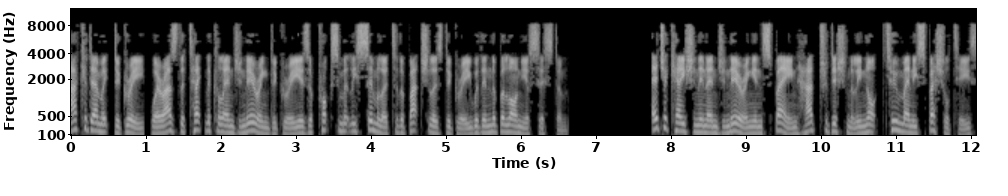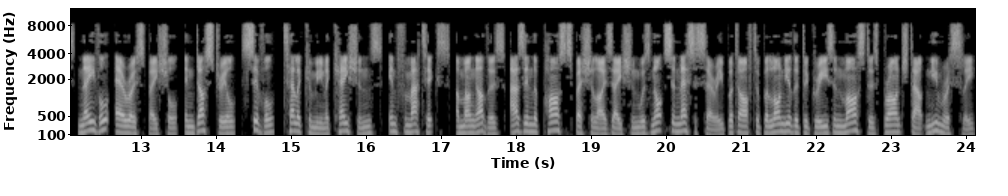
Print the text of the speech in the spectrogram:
academic degree, whereas the technical engineering degree is approximately similar to the bachelor's degree within the Bologna system. Education in engineering in Spain had traditionally not too many specialties naval, aerospatial, industrial, civil, telecommunications, informatics, among others as in the past specialization was not so necessary but after Bologna the degrees and masters branched out numerously,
